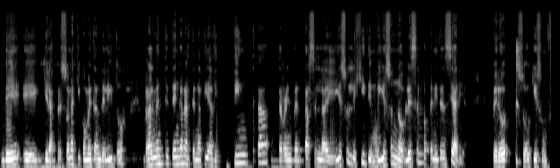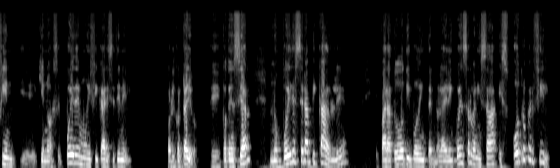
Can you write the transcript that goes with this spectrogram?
de eh, que las personas que cometan delitos realmente tengan alternativas distintas de reinventarse en la vida. Y eso es legítimo y eso ennoblece la penitenciaria. Pero eso, que es un fin eh, que no se puede modificar y se tiene, por el contrario, eh, potenciar, no puede ser aplicable para todo tipo de interno. La delincuencia organizada es otro perfil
